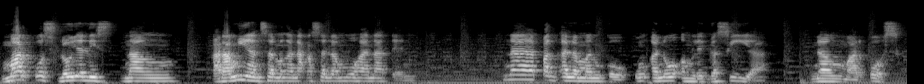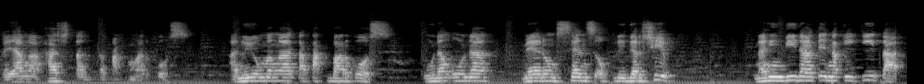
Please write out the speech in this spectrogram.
Marcos loyalist ng karamihan sa mga nakasalamuhan natin, na pag-alaman ko kung ano ang legasiya ng Marcos. Kaya nga hashtag tatak Marcos. Ano yung mga tatak Marcos? Unang-una, merong sense of leadership na hindi natin nakikita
